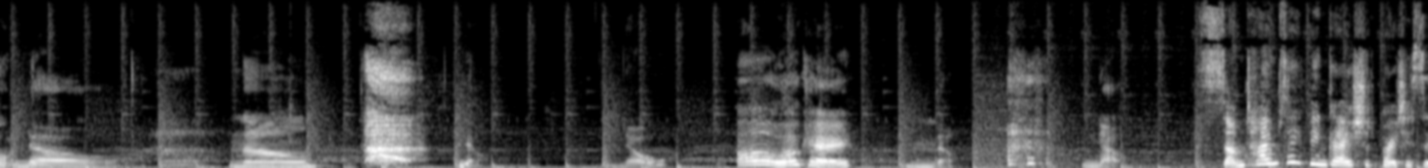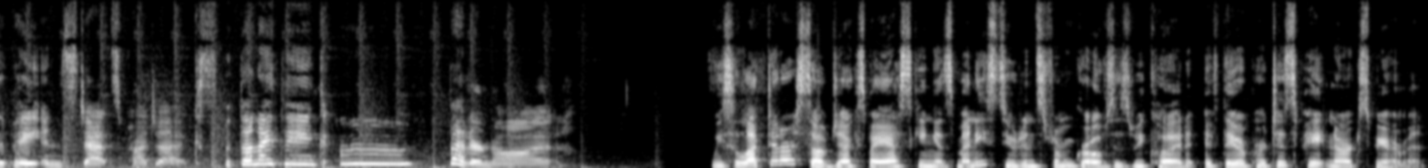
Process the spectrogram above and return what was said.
Oh, no. No. No. No? Oh, okay. No. No. Sometimes I think I should participate in stats projects, but then I think, hmm, better not. We selected our subjects by asking as many students from Groves as we could if they would participate in our experiment.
